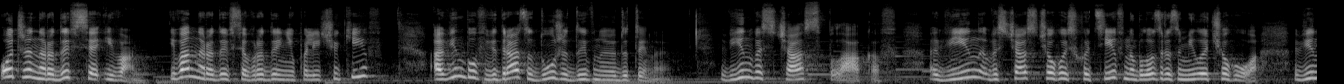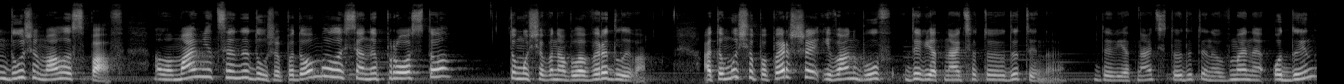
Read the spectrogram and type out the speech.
Отже, народився Іван. Іван народився в родині Полійчуків, а він був відразу дуже дивною дитиною. Він весь час плакав, він весь час чогось хотів, не було зрозуміло чого. Він дуже мало спав. А Мамі це не дуже подобалося, не просто тому, що вона була вередлива, а тому, що, по-перше, Іван був 19-ю дитиною. 19-ю дитиною. В мене один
